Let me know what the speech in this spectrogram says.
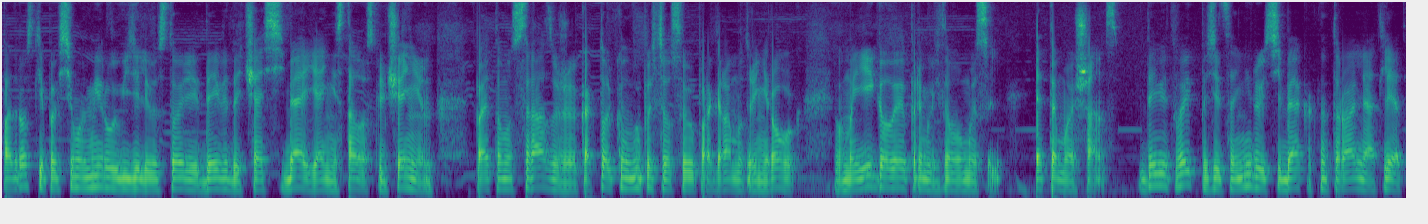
Подростки по всему миру увидели в истории Дэвида часть себя, и я не стал исключением. Поэтому сразу же, как только он выпустил свою программу тренировок, в моей голове промелькнула мысль – это мой шанс. Дэвид Вейт позиционирует себя как натуральный атлет,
